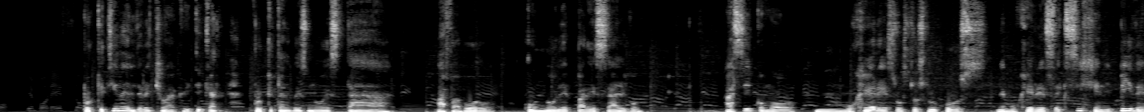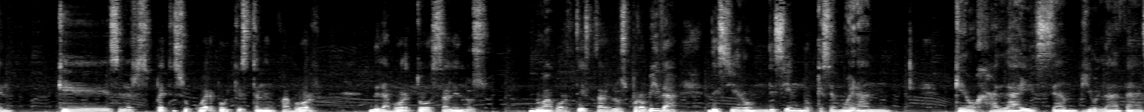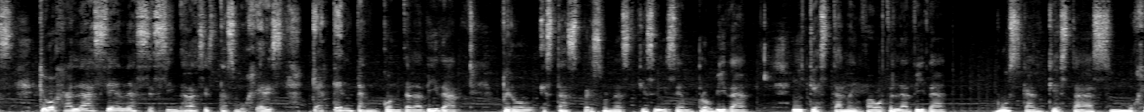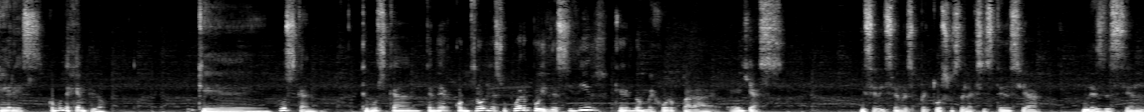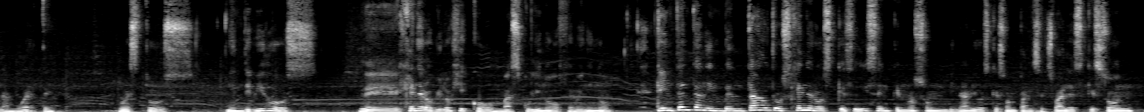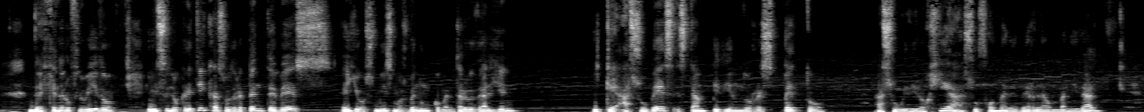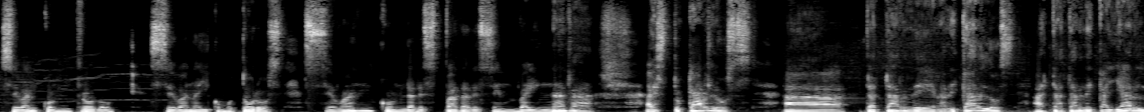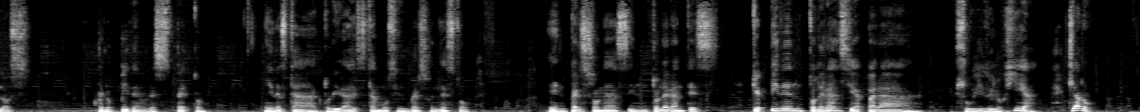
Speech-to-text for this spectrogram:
porque tiene el derecho a criticar, porque tal vez no está a favor o, no le parece algo. Así como mujeres o estos grupos de mujeres exigen y piden que se les respete su cuerpo y que están en favor del aborto, salen los no abortistas, los pro vida, diciendo que se mueran que ojalá y sean violadas, que ojalá sean asesinadas estas mujeres que atentan contra la vida, pero estas personas que se dicen pro vida y que están en favor de la vida buscan que estas mujeres, como un ejemplo, que buscan que buscan tener control de su cuerpo y decidir qué es lo mejor para ellas. Y se dicen respetuosos de la existencia les desean la muerte. O estos individuos de género biológico masculino o femenino que intentan inventar otros géneros que se dicen que no son binarios, que son pansexuales, que son de género fluido y si lo criticas o de repente ves ellos mismos ven un comentario de alguien y que a su vez están pidiendo respeto a su ideología, a su forma de ver la humanidad, se van con todo, se van ahí como toros, se van con la espada desenvainada a estocarlos, a tratar de erradicarlos, a tratar de callarlos, pero piden respeto. Y en esta actualidad estamos inmersos en esto, en personas intolerantes que piden tolerancia para su ideología. Claro,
